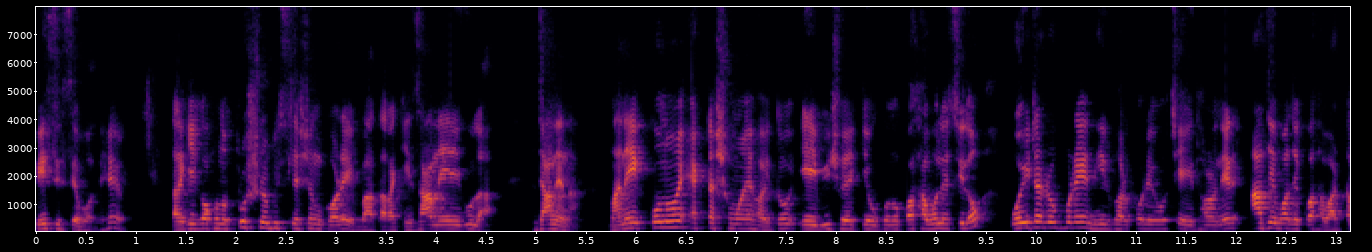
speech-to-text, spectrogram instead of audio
বেসিসে বলে হ্যাঁ? তারা কি কখনো প্রশ্ন বিশ্লেষণ করে বা তারা কি জানে এগুলা? জানে না। মানে কোনো একটা সময় হয়তো এই বিষয়ে কেউ কোনো কথা বলেছিল, ওইটার উপরে নির্ভর করে হচ্ছে এই ধরনের আজে বাজে কথাবার্তা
